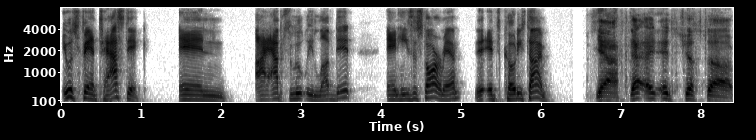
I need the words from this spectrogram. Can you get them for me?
It was fantastic. And I absolutely loved it. And he's a star, man. It's Cody's time. Yeah, that it's just uh,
